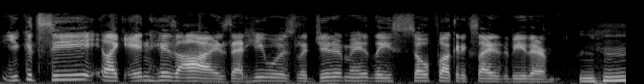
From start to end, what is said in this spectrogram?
you could see like in his eyes that he was legitimately so fucking excited to be there. Mm-hmm.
